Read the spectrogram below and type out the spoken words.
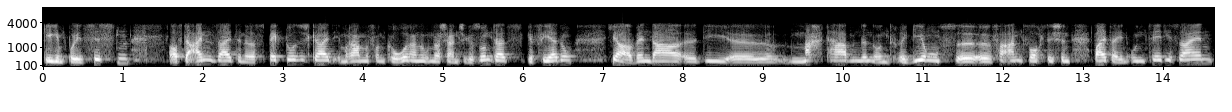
gegen Polizisten. Auf der einen Seite eine Respektlosigkeit im Rahmen von Corona, eine unwahrscheinliche Gesundheitsgefährdung. Ja, wenn da äh, die äh, Machthabenden und Regierungsverantwortlichen äh, weiterhin untätig sein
